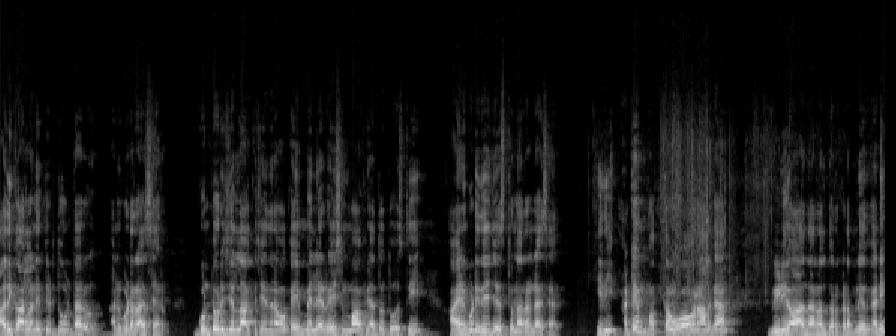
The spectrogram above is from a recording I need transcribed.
అధికారులని తిడుతూ ఉంటారు అని కూడా రాశారు. గుంటూరు జిల్లాకు చెందిన ఒక ఎమ్మెల్యే రేషన్ మాఫియాతో దోస్తీ. ఆయన కూడా ఇదే చేస్తున్నారని రాశారు. ఇది అంటే మొత్తం ఓవరాల్గా వీడియో ఆధారాలు దొరకడం లేదు కానీ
